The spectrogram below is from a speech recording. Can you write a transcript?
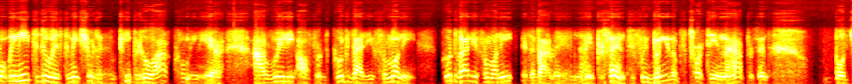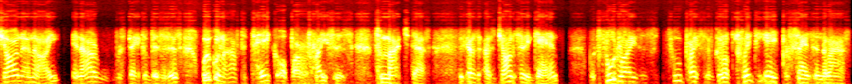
what we need to do is to make sure that the people who are coming here are really offered good value for money. Good value for money is a VAT rate of 9%. If we bring it up to 13.5%, both John and I, in our respective businesses, we're going to have to take up our prices to match that. Because as John said again, with food rises, food prices have gone up 28% in the last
